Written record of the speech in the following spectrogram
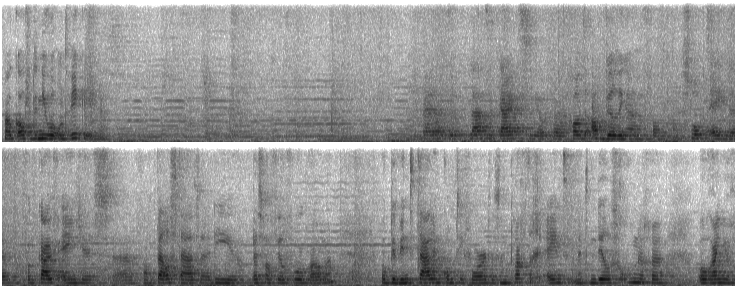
maar ook over de nieuwe ontwikkelingen. Als je verder op de platen kijkt, zie je ook uh, grote afbeeldingen van sloteenden, van kuifeendjes, van pijlstaten die best wel veel voorkomen. Ook de wintertaling komt hier voor. Dat is een prachtige eend met een deels groenige, oranjige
